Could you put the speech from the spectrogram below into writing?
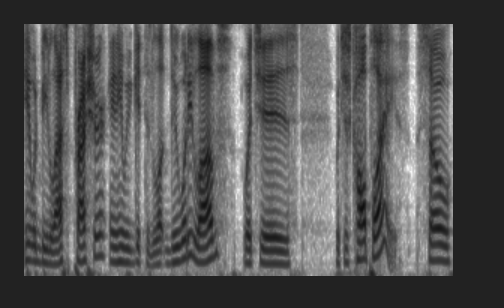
it would be less pressure and he would get to do what he loves, which is which is call plays. So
